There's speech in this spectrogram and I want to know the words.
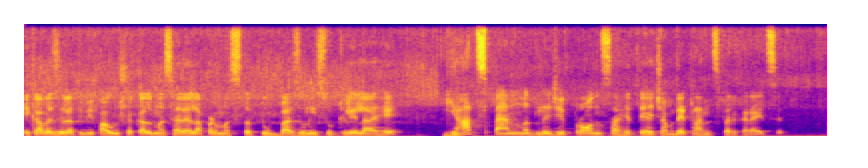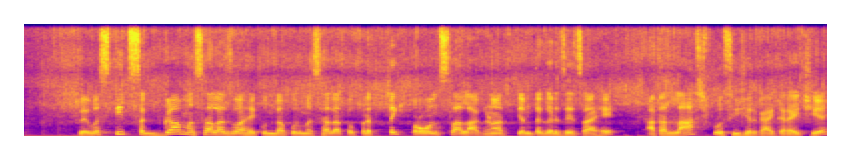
एका बाजूला तुम्ही पाहू शकाल मसाल्याला पण मस्त तूप बाजूनी सुटलेलं आहे. ह्याच पॅनमधले जे प्रॉन्स आहेत ते ह्याच्यामध्ये ट्रान्सफर करायचे व्यवस्थित सगळा मसाला जो आहे कुंदापूर मसाला तो प्रत्येक प्रॉन्सला लागणं अत्यंत गरजेचं आहे. आता लास्ट प्रोसिजर काय करायची आहे?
